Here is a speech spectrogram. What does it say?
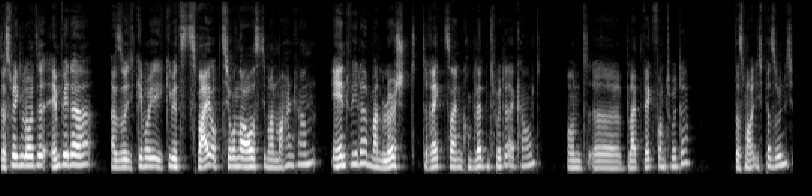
deswegen, Leute, entweder, also ich gebe ich gebe jetzt zwei Optionen aus, die man machen kann. Entweder man löscht direkt seinen kompletten Twitter-Account und äh, bleibt weg von Twitter. Das mache ich persönlich.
